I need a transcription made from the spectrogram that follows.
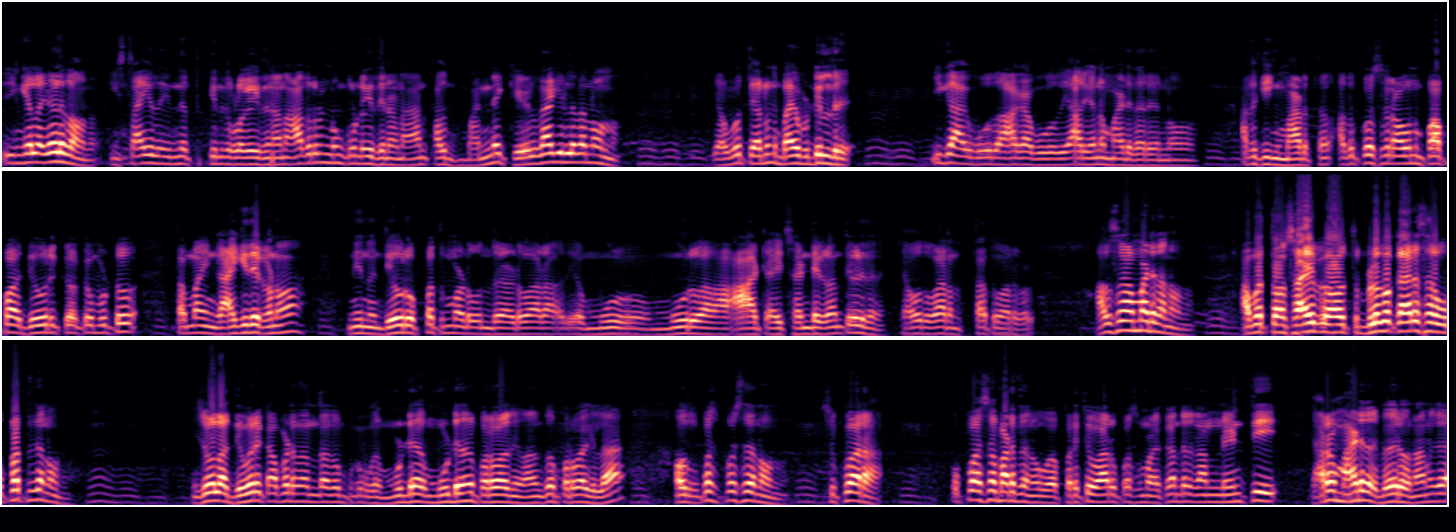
ಹಿಂಗೆಲ್ಲ ಹೇಳ್ದ ಅವನು. ಈ ಆಗಿದೆ ಇನ್ನತ್ತು ಒಳಗೆ ಒಳಗಿದ್ದೀನಿ ನಾನು. ಆದರೂ ನುಂಗ್ಕೊಂಡಿದ್ದೀನಿ ನಾನು. ಅಂತ ಅದು ಮೊನ್ನೆ ಕೇಳಿದಾಗಿಲ್ಲ ಅವನು. ಯಾವತ್ತು ಯಾರನ್ನು ಬಾಯ್ ಬಿಟ್ಟಿಲ್ಲ ರೀ ಈಗ ಆಗ್ಬೋದು ಆಗಾಗ್ಬೋದು ಯಾರಿಗೇನೋ ಮಾಡಿದಾರೇನೋ, ಅದಕ್ಕೆ ಹಿಂಗೆ ಮಾಡ್ತಾನೆ ಅದಕ್ಕೋಸ್ಕರ ಅವ್ನು ಪಾಪ ದೇವ್ರಿಗೆ ಕೇಳ್ಕೊಂಬಿಟ್ಟು, ತಮ್ಮ, ಹಿಂಗೆ ಆಗಿದೆ ಕಣೋ, ನೀನು ದೇವ್ರು ಒಪ್ಪತ್ತು ಮಾಡು, ಒಂದು ಎರಡು ವಾರ ಮೂರು ಆಟ ಐದು ಸಂಡೆಗಳು ಅಂತ ಹೇಳಿದಾನೆ, ಯಾವುದು ವಾರ ತಾತು ವಾರಗಳು. ಅದು ಸಹ ಮಾಡಿದ ಅವನು. ಅವತ್ತು ಅವ್ನು ಸಾಹೇಬ್, ಅವತ್ತು ಬಿಡ್ಬೇಕಾದ್ರೆ ಸರ್ ಒಪ್ಪತ್ತಿದ್ದಾನೆ ಅವನು. ನಿಜವಲ್ಲ, ದೇವರೇ ಕಾಪಾಡಿದಂತ ಮುಡ್ಡ ಮುಡ್ಡ ಪರವಾಗಿಲ್ಲ, ನನಗೂ ಪರವಾಗಿಲ್ಲ. ಅವ್ರು ಉಪವಾಸ ಉಪವಾಸ ಅವನು, ಶುಕ್ರವಾರ. ಉಪವಾಸ ಮಾಡಿದೆ ನಾವು ಪ್ರತಿ ವಾರ ಉಪವಾಸ ಮಾಡ್ಕಂದ್ರೆ ನನ್ನ ಹೆಂಡತಿ ಯಾರೋ ಮಾಡಿದ್ದಾರೆ ಬೇರೆ ನನಗೆ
